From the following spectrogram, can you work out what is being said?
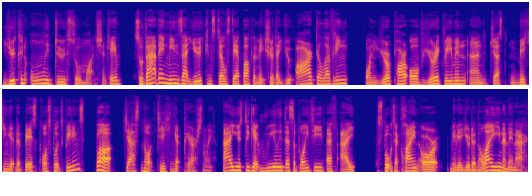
you can only do so much. Okay. So that then means that you can still step up and make sure that you are delivering on your part of your agreement and just making it the best possible experience, but just not taking it personally. I used to get really disappointed if I spoke to a client or maybe a year down the line and then I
